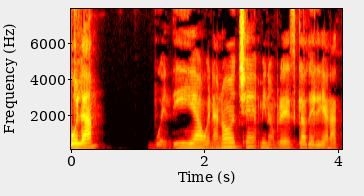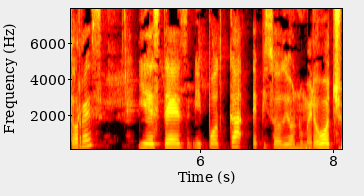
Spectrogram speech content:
Hola, buen día, buena noche. Mi nombre es Claudia Torres y este es mi podcast episodio número 8.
